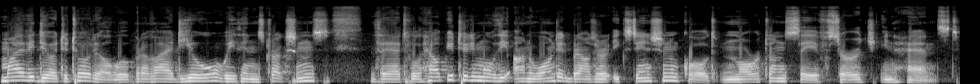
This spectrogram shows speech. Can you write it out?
My video tutorial will provide you with instructions that will help you to remove the unwanted browser extension called Norton Safe Search Enhanced.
